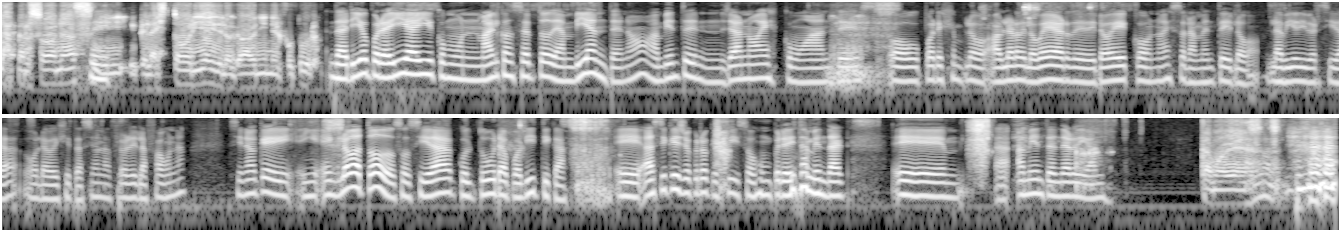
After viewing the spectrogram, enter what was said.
las personas y de la historia y de lo que va a venir en el futuro. Darío, por ahí hay como un mal concepto de ambiente, ¿no? Ambiente ya no es como antes, o por ejemplo, hablar de lo verde, de lo eco, no es solamente lo, la biodiversidad o la vegetación, la flora y la fauna, sino que engloba todo, sociedad, cultura, política. Eh, así que yo creo que sí, sos un periodista ambiental, eh, a mi entender, digamos. Está muy bien.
